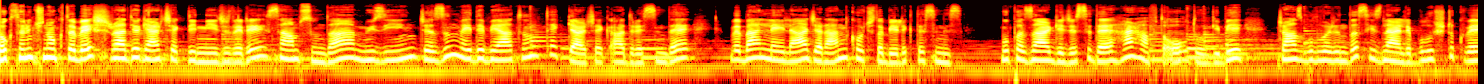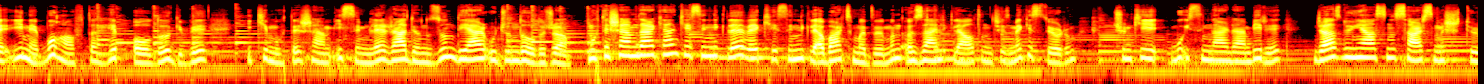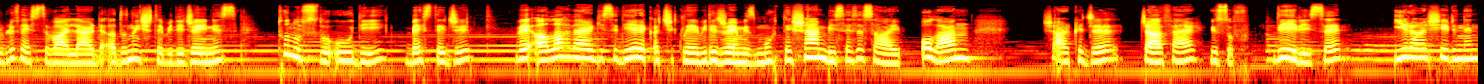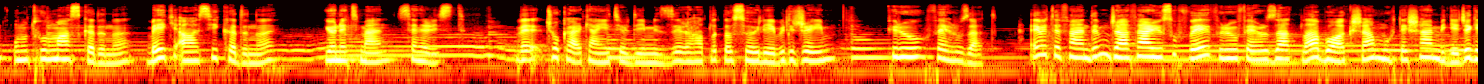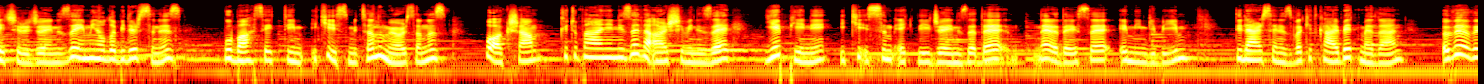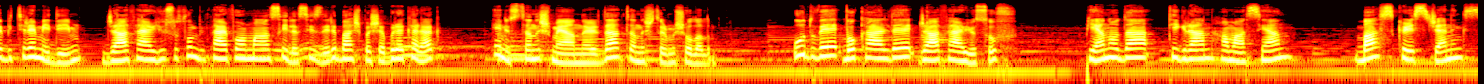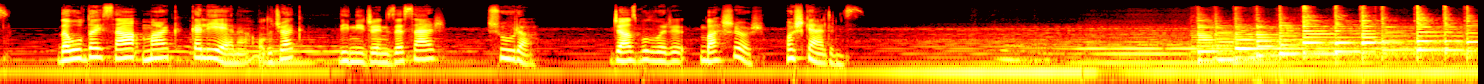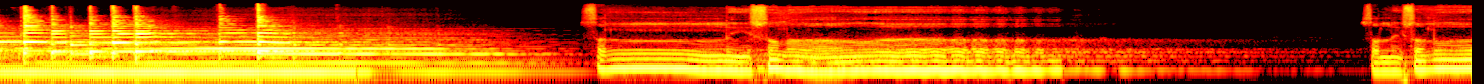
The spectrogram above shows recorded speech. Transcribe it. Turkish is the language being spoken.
...93.5 Radyo Gerçek dinleyicileri Samsun'da müziğin, cazın ve edebiyatın tek gerçek adresinde ve ben Leyla Ceren Koç'la birliktesiniz. Bu pazar gecesi de her hafta olduğu gibi Caz Bulvarı'nda sizlerle buluştuk ve yine bu hafta hep olduğu gibi iki muhteşem isimle radyonuzun diğer ucunda olacağım. Muhteşem derken kesinlikle ve kesinlikle abartmadığımın özellikle altını çizmek istiyorum. Çünkü bu isimlerden biri caz dünyasını sarsmış türlü festivallerde adını işitebileceğiniz Tunuslu Udi, besteci ve Allah vergisi diyerek açıklayabileceğimiz muhteşem bir sese sahip olan şarkıcı Cafer Yusuf. Diğeri ise İran şiirinin unutulmaz kadını, belki asi kadını, yönetmen, senarist ve çok erken yitirdiğimizi rahatlıkla söyleyebileceğim Firu Fehruzat. Evet efendim Cafer Yusuf ve Firu Fehruzat'la bu akşam muhteşem bir gece geçireceğinize emin olabilirsiniz. Bu bahsettiğim iki ismi tanımıyorsanız bu akşam kütüphanenize ve arşivinize yepyeni iki isim ekleyeceğinize de neredeyse emin gibiyim. Dilerseniz vakit kaybetmeden öve öve bitiremediğim Cafer Yusuf'un bir performansıyla sizleri baş başa bırakarak henüz tanışmayanları da tanıştırmış olalım. Ud ve vokalde Cafer Yusuf, piyanoda Tigran Hamasyan, bas Chris Jennings, davulda ise Mark Galliena olacak. Dinleyeceğiniz eser Şura. Caz Bulvarı başlıyor. Hoş geldiniz. صلي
